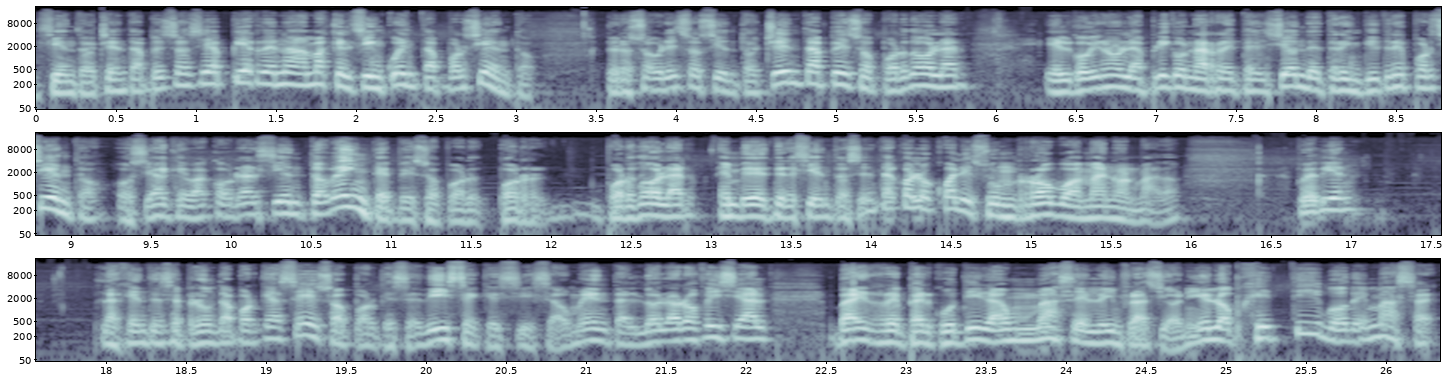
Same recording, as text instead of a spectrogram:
180 pesos, o sea, pierde nada más que el 50%. Pero sobre esos 180 pesos por dólar, el gobierno le aplica una retención de 33%, o sea que va a cobrar 120 pesos por, por, por dólar en vez de 360, con lo cual es un robo a mano armada. Pues bien, la gente se pregunta por qué hace eso, porque se dice que si se aumenta el dólar oficial va a repercutir aún más en la inflación. Y el objetivo de Massa,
